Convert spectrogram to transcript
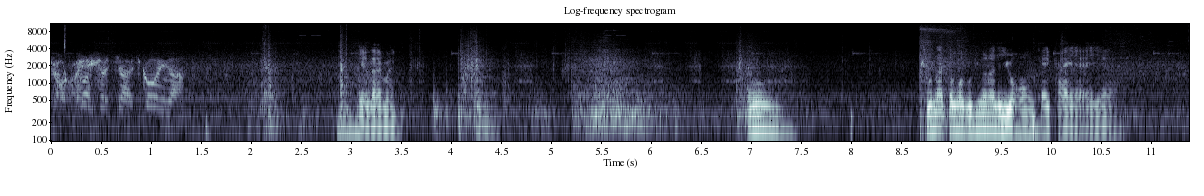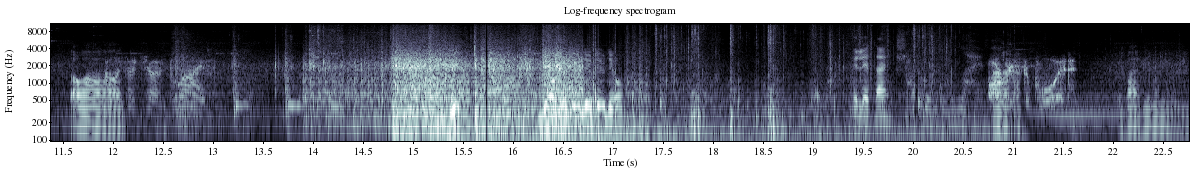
Cluster charge going up. เห็นอะไรไหมอืมโอ้กูน่าจะว่ากูคิดว่าน่าจะอยู่ห้องไกลๆอะไอ้เหี้ย แต่ว่า Cluster charge live. เดี๋ยวเดี๋ยวเดี๋ยวเดี๋ยวเดี๋ยวไม่เลยตายอ่า Arcus deployed. สบายที่มันอยู่นี่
